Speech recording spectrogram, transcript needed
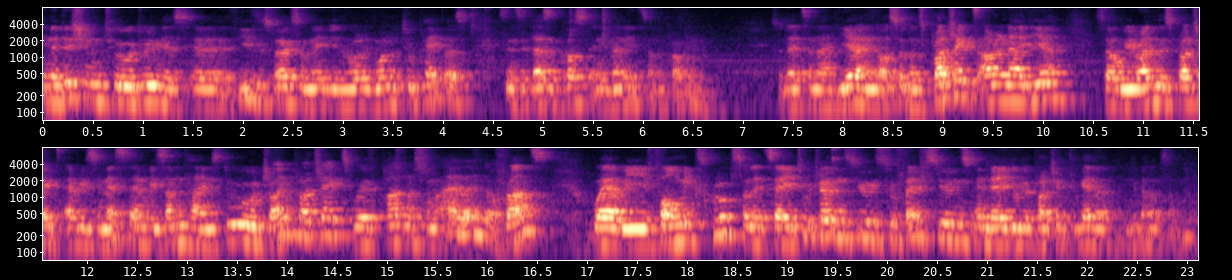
in addition to doing this uh, thesis work, so maybe enroll in one or two papers, since it doesn't cost any money, it's not a problem. So that's an idea, and also those projects are an idea. So we run these projects every semester, and we sometimes do joint projects with partners from Ireland or France, where we form mixed groups, so let's say two German students, two French students, and they do the project together and develop something.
